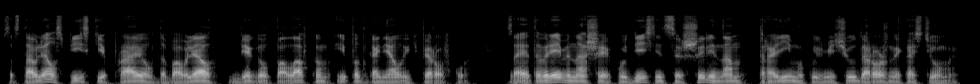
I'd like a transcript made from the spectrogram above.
Составлял списки, правил, добавлял, бегал по лавкам и подгонял экипировку. За это время наши кудесницы шили нам троим и Кузьмичу дорожные костюмы.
